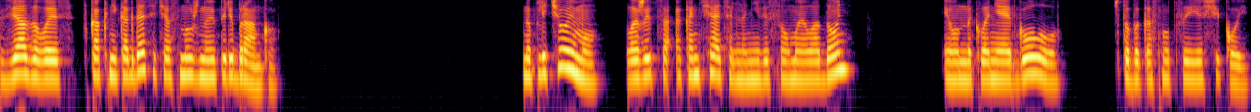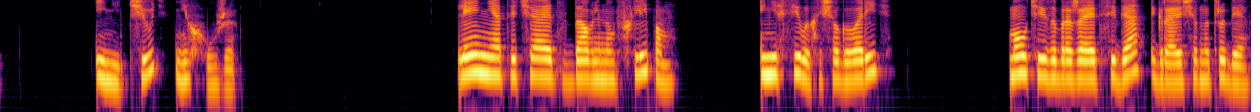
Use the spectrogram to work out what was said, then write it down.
ввязываясь в как никогда сейчас нужную перебранку. На плечо ему ложится окончательно невесомая ладонь, и он наклоняет голову, чтобы коснуться ее щекой. И ничуть не хуже. Ленни отвечает сдавленным всхлипом и не в силах еще говорить, молча изображает себя, играющим на трубе.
